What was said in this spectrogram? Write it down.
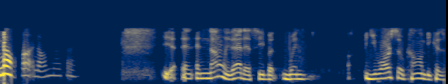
No, uh, no, I'm not done. Yeah, and, and not only that, SC, but when you are so calm because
